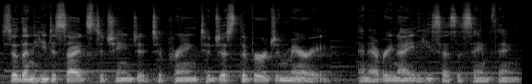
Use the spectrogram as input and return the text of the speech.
So then he decides to change it to praying to just the Virgin Mary, and every night he says the same thing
